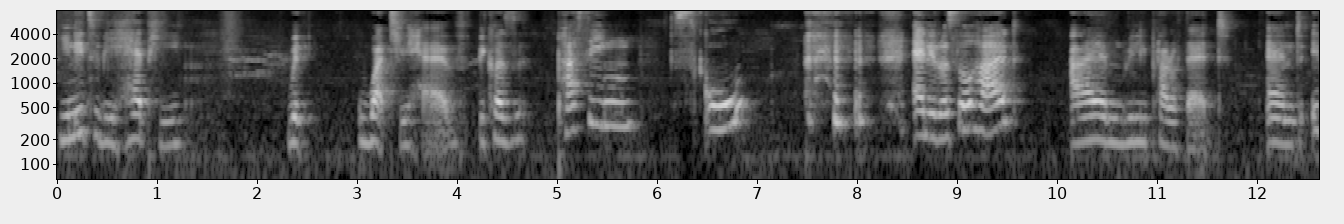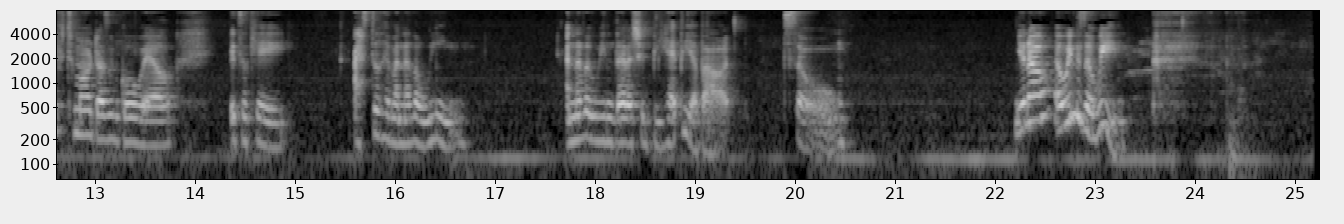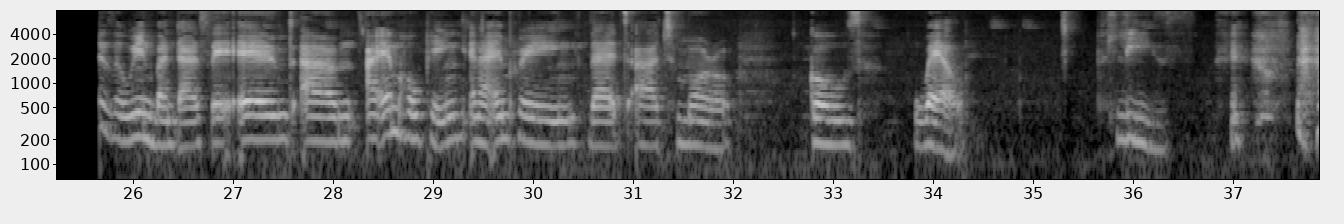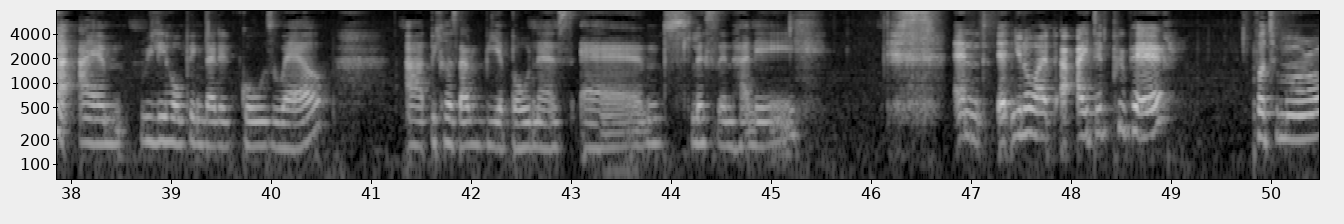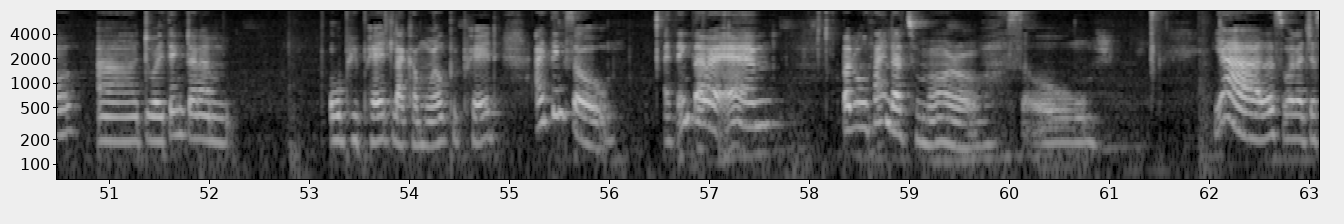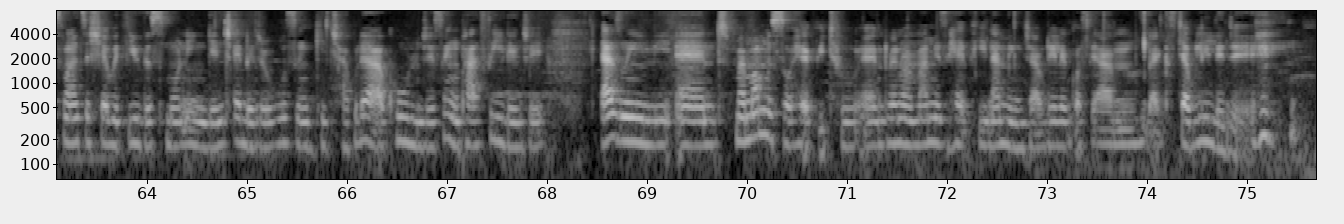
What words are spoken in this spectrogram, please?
you need to be happy with what you have because passing school and it was so hard. I am really proud of that. And if tomorrow doesn't go well, it's okay. I still have another win another win that I should be happy about. So, you know, a win is a win. is a win, Bandase. And um, I am hoping and I am praying that uh, tomorrow goes well. Please. I am really hoping that it goes well. Uh, because that would be a bonus and listen honey and uh, you know what? I, I did prepare for tomorrow. Uh do i think that i'm all prepared like i'm well prepared? I think so. I think that i am. But we'll find out tomorrow. So yeah that's what i just wanted to share with you this morning. Yazini and my mom is so happy too. And when my mom is happy nami ngijabulile nkosi yami. Like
